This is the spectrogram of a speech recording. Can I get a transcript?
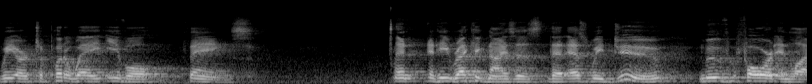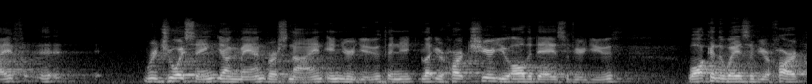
we are to put away evil things. And, and he recognizes that as we do move forward in life, rejoicing, young man, verse 9, in your youth, and let your heart cheer you all the days of your youth. Walk in the ways of your heart,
